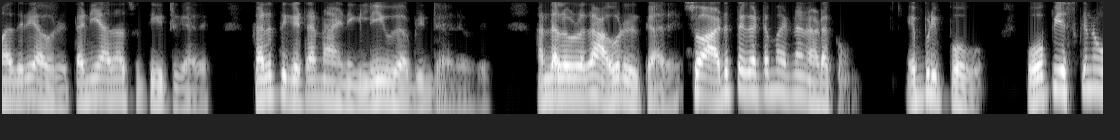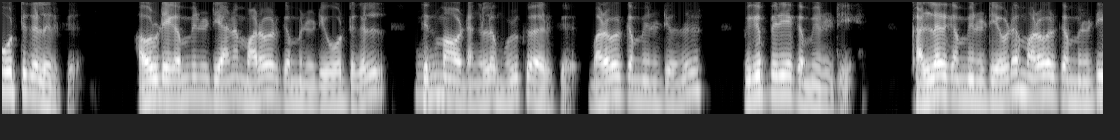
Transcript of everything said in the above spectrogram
மாதிரி அவர் தனியாக தான் சுற்றிக்கிட்டு இருக்காரு. கருத்து கேட்டால் நான் இன்னைக்கு லீவு அப்படின்றாரு அவர். அந்த அளவில் தான் அவர் இருக்கார். ஸோ அடுத்த கட்டமாக என்ன நடக்கும்? எப்படி போகும்? ஓபிஎஸ்க்குன்னு ஓட்டுகள் இருக்குது அவருடைய கம்யூனிட்டியான மறவர் கம்யூனிட்டி ஓட்டுகள் தென். மாவட்டங்கள்ல முழுக்க இருக்கு. மறவர் கம்யூனிட்டி வந்து மிகப்பெரிய கம்யூனிட்டி. கள்ளர் கம்யூனிட்டிய விட மறவர் கம்யூனிட்டி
